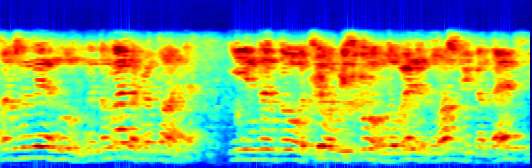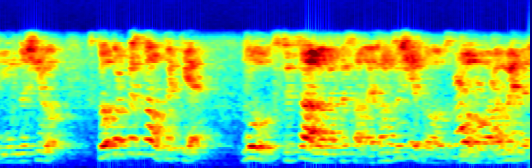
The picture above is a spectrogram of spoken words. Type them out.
Це вже не, ну, не до мене питання. І не до цього міського голови, не до нашої каденції, ні до чого. Хто прописав таке? Ну, спеціально написав, я там зачитував з договора зрозуміла.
